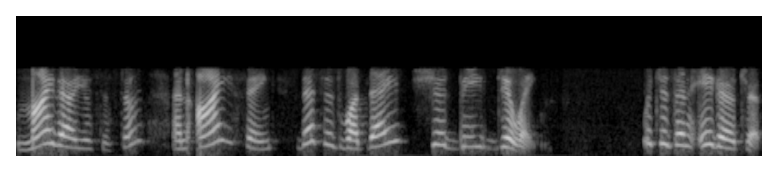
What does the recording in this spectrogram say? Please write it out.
my value system, and I think this is what they should be doing, which is an ego trip,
